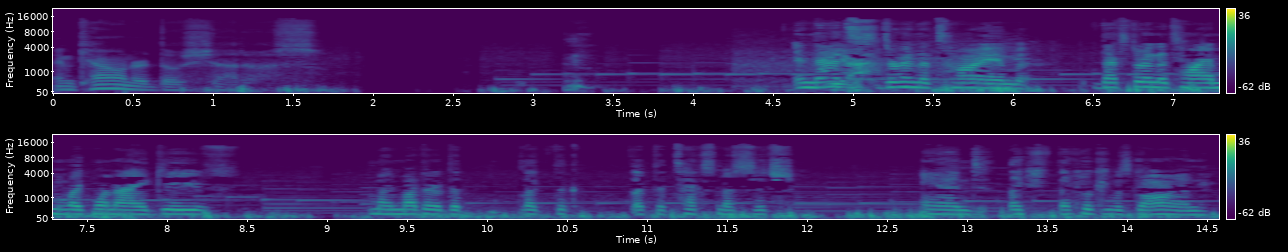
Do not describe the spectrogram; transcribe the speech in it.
encountered those shadows. And that's Yeah. during the time. That's during the time like when I gave my mother the like the like the text message, and like the cookie was gone.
